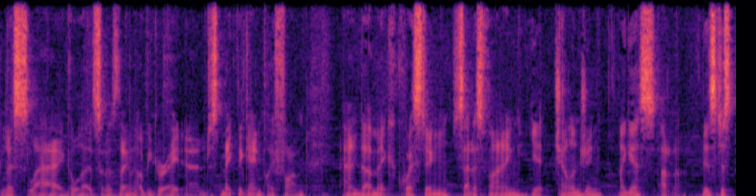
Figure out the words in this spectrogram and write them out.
less lag, all that sort of thing. That would be great, and just make the gameplay fun and uh, make questing satisfying yet challenging. I guess I don't know. There's just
